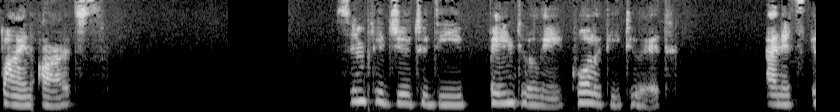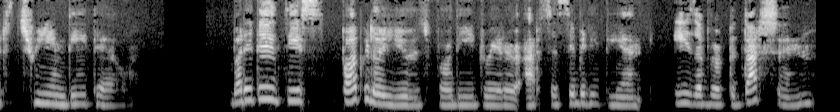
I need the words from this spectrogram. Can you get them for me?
fine arts simply due to the painterly quality to it and its extreme detail. But it is this popular use for the greater accessibility and ease of reproduction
